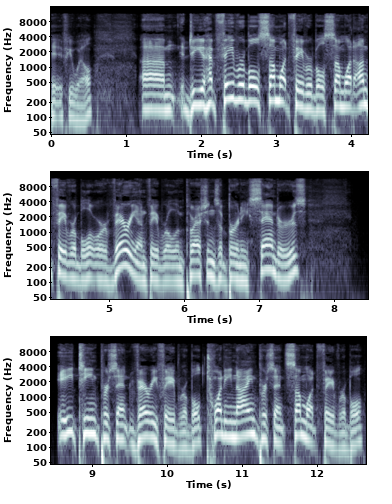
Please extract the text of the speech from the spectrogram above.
if you will. Um, do you have favorable, somewhat favorable, somewhat unfavorable, or very unfavorable impressions of Bernie Sanders? 18% very favorable, 29% somewhat favorable,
